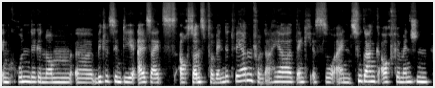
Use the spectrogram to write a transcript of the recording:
im Grunde genommen äh, Mittel sind, die allseits auch sonst verwendet werden. Von daher denke ich, ist so ein Zugang auch für Menschen,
